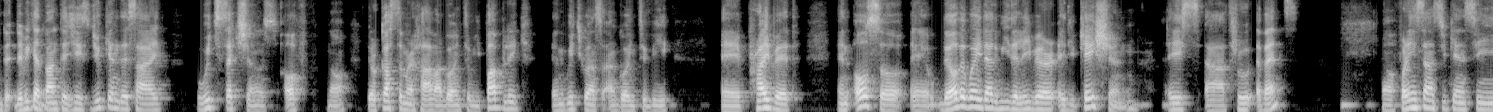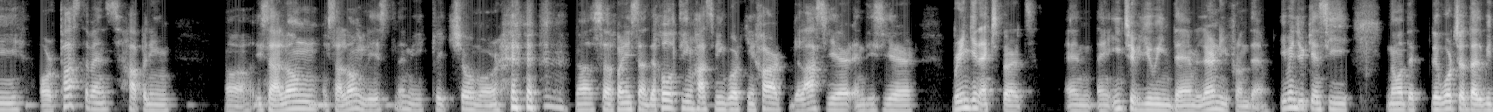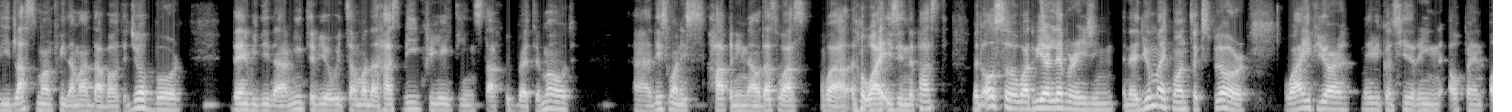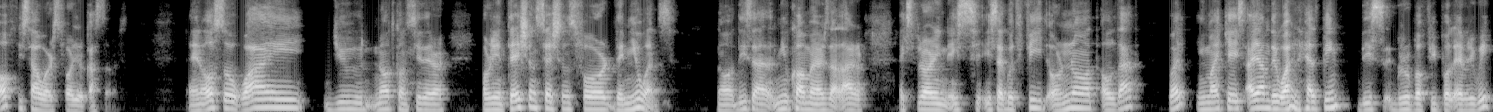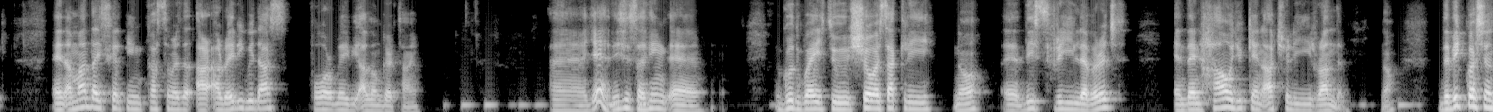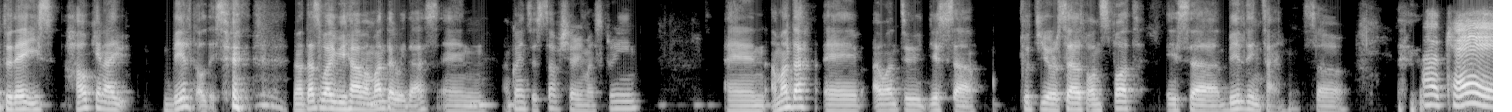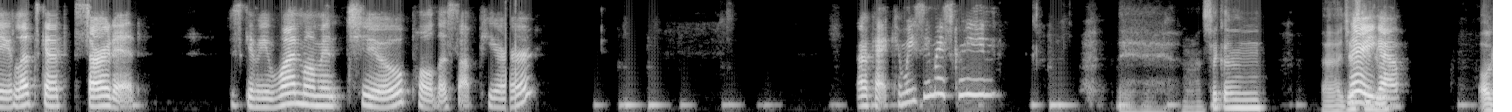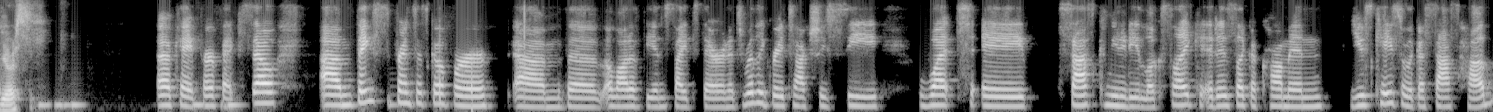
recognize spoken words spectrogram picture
the big advantage is you can decide which sections of you know, your customer hub are going to be public and which ones are going to be uh, private. And also, uh, the other way that we deliver education is uh, through events. Uh, for instance, you can see our past events happening. Uh, it's a long it's a long list. Let me click show more. no, so for instance, the whole team has been working hard the last year and this year, bringing experts and, and, interviewing them, learning from them. Even you can see, you know, the, the workshop that we did last month with Amanda about the job board. Then we did an interview with someone that has been creating stuff with Bettermode. Uh, this one is happening now. That's was well, why is in the past. But also what we are leveraging, and that you might want to explore, why if you are maybe considering open office hours for your customers, and also why you not consider orientation sessions for the new ones no, these are newcomers that are exploring is, is a good fit or not, all that. Well, in my case, I am the one helping this group of people every week. And Amanda is helping customers that are already with us for maybe a longer time. Uh, yeah, this is, I think, a good way to show exactly you know, uh, these three leverage and then how you can actually run them. No, The big question today is how can I build all this? now, that's why we have Amanda with us. And I'm going to stop sharing my screen. And Amanda, uh, I want to just uh, put yourself on spot. It's uh, building time. So. okay, let's get started. Just give me one moment to pull this up here. Okay, can we see my screen? Uh, one second. Uh, there you go. All yours. Okay, perfect. So um, thanks, Francisco, for um, the a lot of the insights there, and it's really great to actually see what a SaaS community looks like. It is like a common use case or like a SaaS hub.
